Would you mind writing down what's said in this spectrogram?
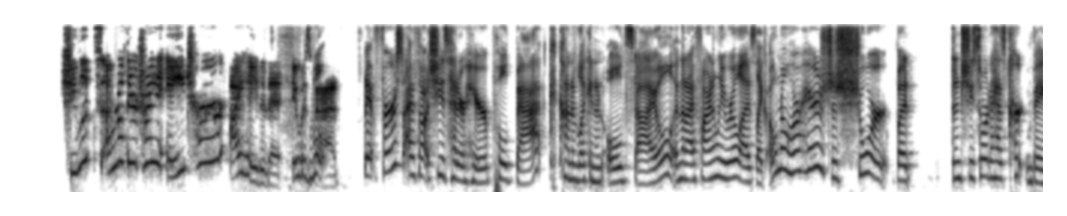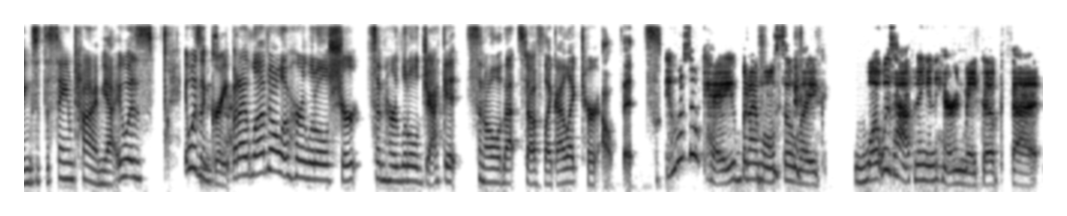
She looks. I don't know if they were trying to age her. I hated it. It was Well, bad. At first, I thought she just had her hair pulled back, kind of like in an old style. And then I finally realized, like, oh no, her hair is just short, but then she sort of has curtain bangs at the same time. Yeah, it was, it wasn't was great, bad. but I loved all of her little shirts and her little jackets and all of that stuff. Like, I liked her outfits. It was okay, but I'm also like, what was happening in hair and makeup that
